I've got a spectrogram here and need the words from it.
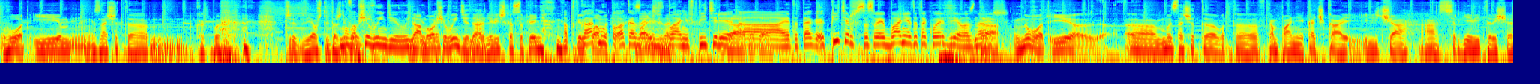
Вот, и, значит, э, как бы, я уже даже не Мы вообще в Индию, в Индию. Да, мы вообще в Индии, да, да лирическое отступление. А как мы оказались в бане в Питере? Да, да, да. А, это так, Питер со своей баней, это такое дело, знаешь? Да, ну вот, и э, мы, значит, э, вот э, в компании Качка Ильича э, Сергея Викторовича.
